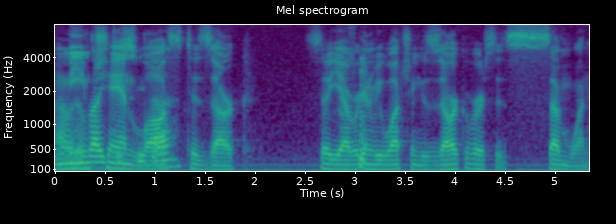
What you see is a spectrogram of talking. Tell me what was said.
Meme liked to Chan that. lost to Zark. So yeah, we're gonna be watching Zark versus someone.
